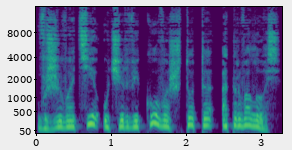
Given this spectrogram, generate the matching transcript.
В животе у Червякова что-то оторвалось.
